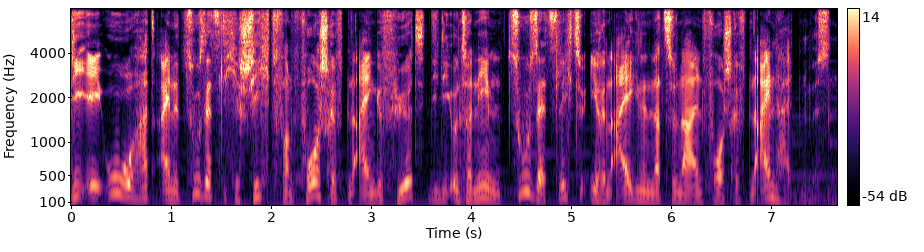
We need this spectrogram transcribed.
Die EU hat eine zusätzliche Schicht von Vorschriften eingeführt, die die Unternehmen zusätzlich zu ihren eigenen nationalen Vorschriften einhalten müssen.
